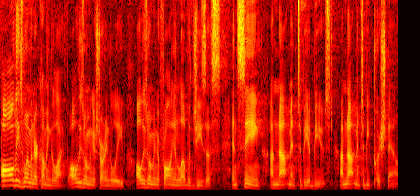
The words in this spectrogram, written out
all these women are coming to life. All these women are starting to lead. All these women are falling in love with Jesus and seeing I'm not meant to be abused. I'm not meant to be pushed down.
